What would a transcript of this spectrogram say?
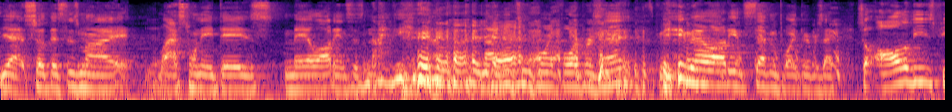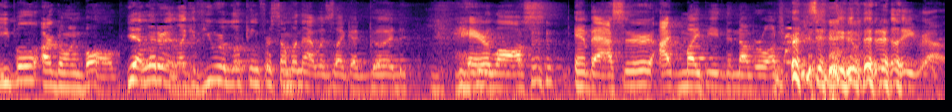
Yeah, so this is my last 28 days. Male audience is 90, 92.4%. Female audience 7.3%. So all of these people are going bald. Yeah, literally, like if you were looking for someone that was like a good hair loss ambassador, I might be the number one person, dude. Literally, bro.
